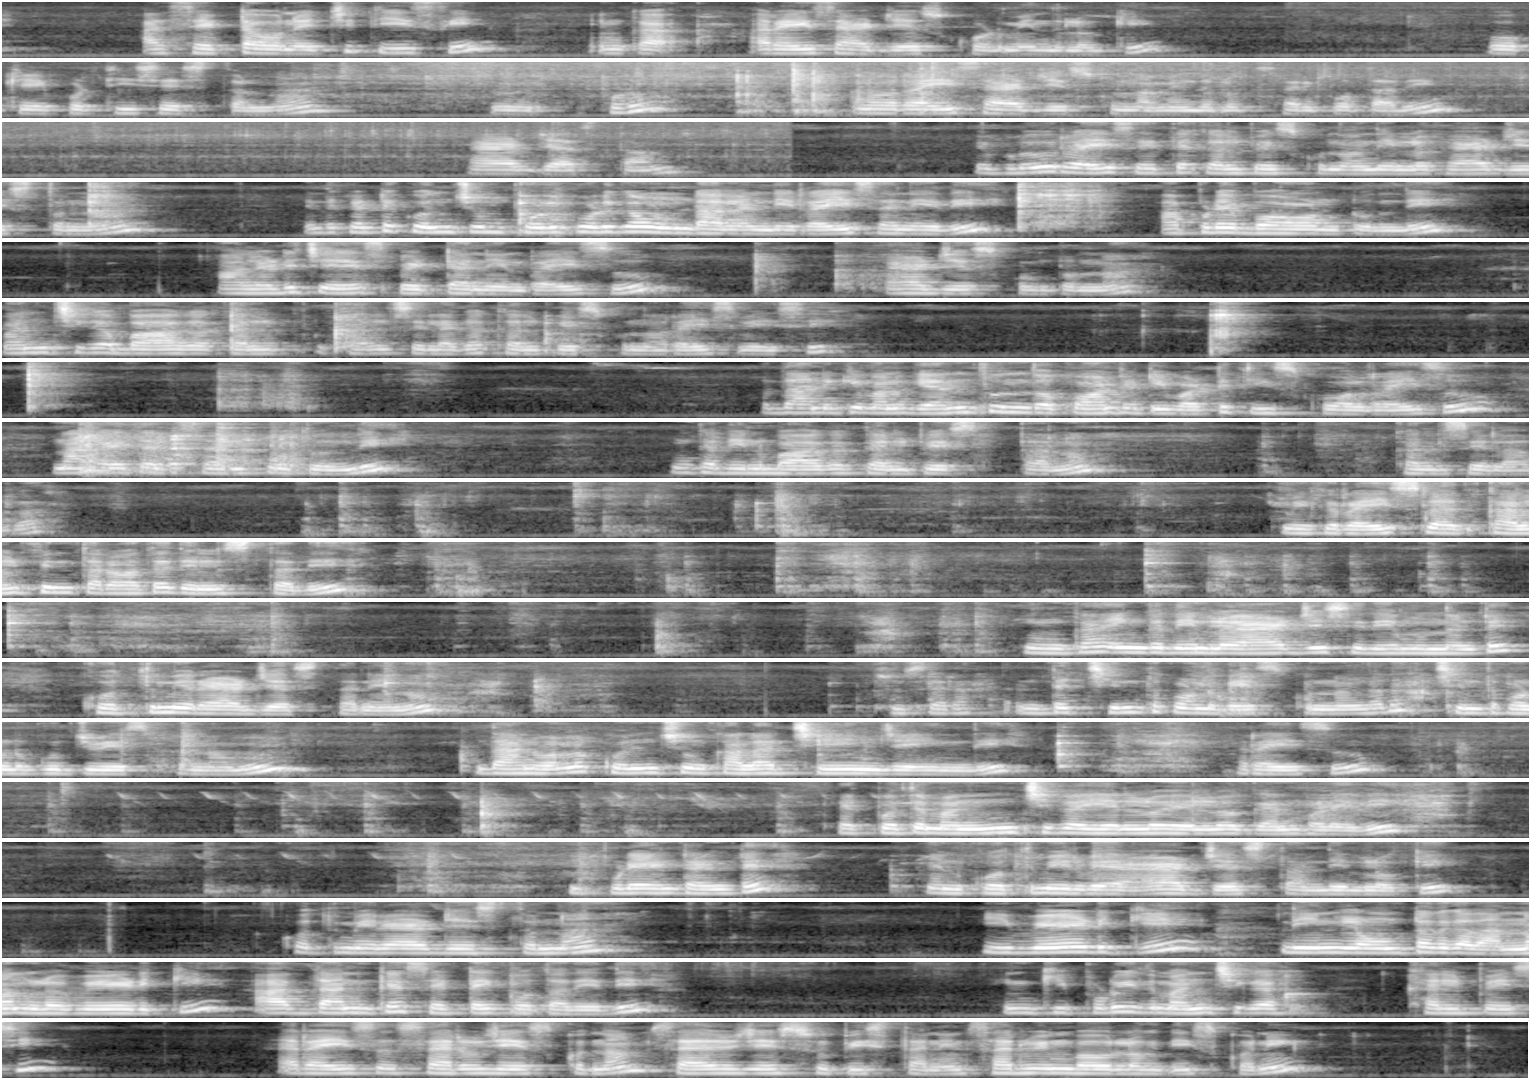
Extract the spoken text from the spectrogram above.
అది సెట్ అవనిచ్చి తీసి ఇంకా రైస్ యాడ్ చేసుకోవడం ఇందులోకి. ఓకే ఇప్పుడు తీసేస్తున్నా. ఇప్పుడు మనం రైస్ యాడ్ చేసుకుందాం. ఇందులోకి సరిపోతుంది. యాడ్ చేస్తాం. ఇప్పుడు రైస్ అయితే కలిపేసుకుందాం దీనిలోకి యాడ్ చేస్తున్నా. ఎందుకంటే కొంచెం పొడి పొడిగా ఉండాలండి రైస్ అనేది. అప్పుడే బాగుంటుంది. ఆల్రెడీ చేసి పెట్టాను నేను రైసు. యాడ్ చేసుకుంటున్నా. మంచిగా బాగా కలిపి కలిసేలాగా కలిపేసుకుందాం రైస్ వేసి. దానికి మనకి ఎంత ఉందో క్వాంటిటీ బట్టి తీసుకోవాలి రైసు. నాకైతే అది సరిపోతుంది. ఇంకా దీన్ని బాగా కలిపేస్తాను. కలిసేలాగా. మీకు రైస్లో అది కలిపిన తర్వాతే తెలుస్తుంది. ఇంకా ఇంకా దీనిలో యాడ్ చేసేది ఏముందంటే కొత్తిమీర యాడ్ చేస్తాను నేను. చూసారా? అంటే చింతపండు వేసుకున్నాం కదా? చింతపండు గుజ్జు వేసుకున్నాము. దానివల్ల కొంచెం కలర్ చేంజ్ అయింది రైసు. లేకపోతే మంచిగా ఎల్లో ఎల్లో కనపడేది. ఇప్పుడేంటంటే నేను కొత్తిమీర యాడ్ చేస్తాను దీనిలోకి. కొత్తిమీర యాడ్ చేస్తున్నా. ఈ వేడికి దీనిలో ఉంటుంది కదా అన్నంలో వేడికి దానికే సెట్ అయిపోతుంది ఇది. ఇంక ఇప్పుడు ఇది మంచిగా కలిపేసి రైస్ సర్వ్ చేసుకుందాం. సర్వ్ చేసి చూపిస్తాను నేను సర్వింగ్ బౌల్లోకి తీసుకొని.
